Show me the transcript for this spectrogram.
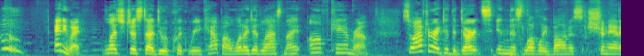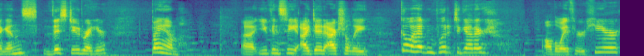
Anyway, let's just uh, do a quick recap on what I did last night off camera. So after I did the darts in this lovely bonus shenanigans, this dude right here, bam, uh, you can see I did actually go ahead and put it together all the way through here.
